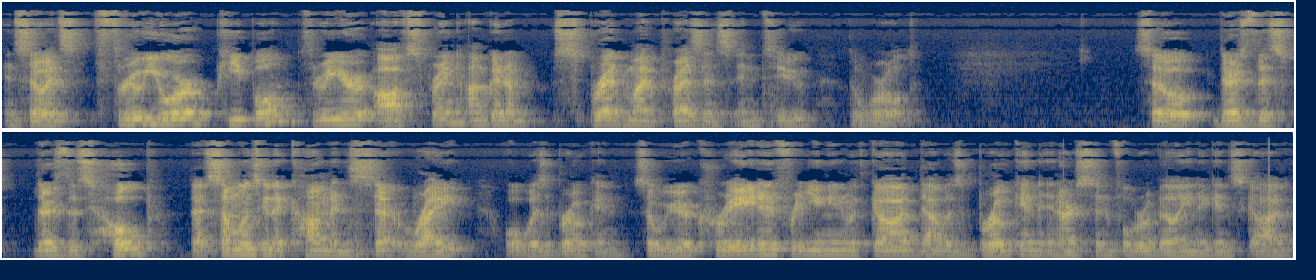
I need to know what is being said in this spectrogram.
And so it's through your people, through your offspring, I'm going to spread my presence into the world. So there's this there's this hope that someone's going to come and set right what was broken. So we were created for union with God that was broken in our sinful rebellion against God.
